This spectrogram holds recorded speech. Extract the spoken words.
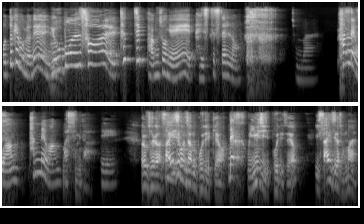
어떻게 보면은 음. 요번 설 특집 방송의 베스트셀러. 정말 판매왕, 판매왕. 맞습니다. 네. 여러분, 제가 사이즈 먼저 한번 보여드릴게요. 네. 그 이미지 보여드리세요. 이 사이즈가 정말,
